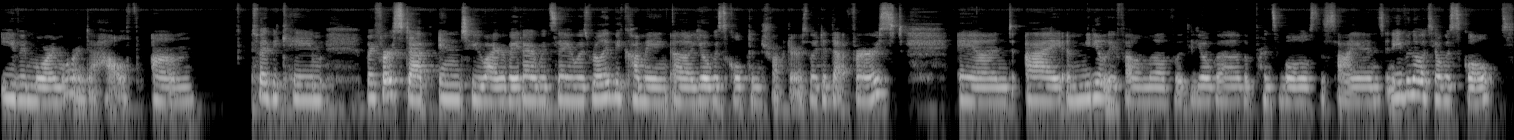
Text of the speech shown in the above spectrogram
even more and more into health. Um, so I became my first step into Ayurveda. I would say was really becoming a yoga sculpt instructor. So I did that first, and I immediately fell in love with yoga, the principles, the science, and even though it's yoga sculpt,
